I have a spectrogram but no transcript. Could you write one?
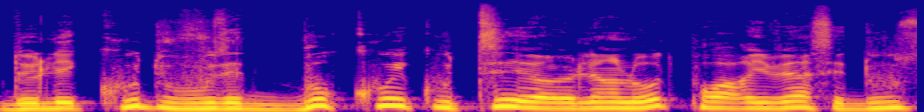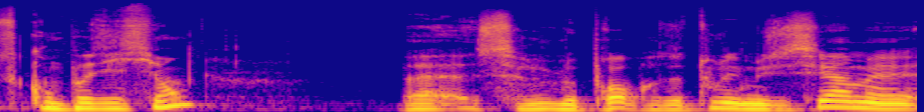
de l'écoute. Vous vous êtes beaucoup écouté euh, l'un l'autre pour arriver à ces 12 compositions? Ben, c'est le propre de tous les musiciens, mais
